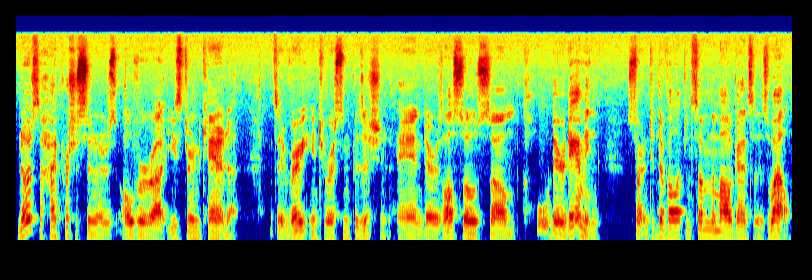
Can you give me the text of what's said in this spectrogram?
Notice the high pressure centers over uh, eastern Canada. That's a very interesting position. And there's also some cold air damming starting to develop in some of the Malgans as well.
